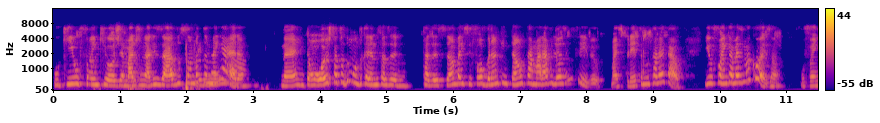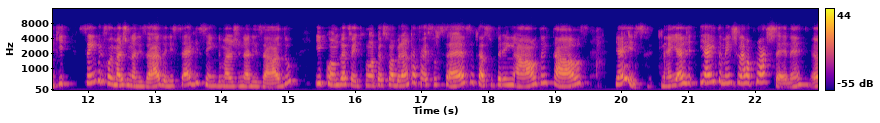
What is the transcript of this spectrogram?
O que o funk hoje é marginalizado, o samba também era né? Então hoje está todo mundo querendo fazer, fazer samba, e se for branco, então tá maravilhoso, incrível. Mas preta não tá legal. E o funk é a mesma coisa. O funk sempre foi marginalizado, ele segue sendo marginalizado, e quando é feito por uma pessoa branca, faz sucesso, tá super em alta e tal. E é isso, né? E, a, e aí também a gente leva pro axé, né? Eu,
